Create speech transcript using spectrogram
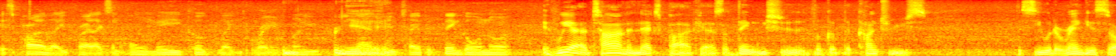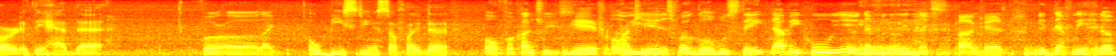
it's probably like probably like some homemade cooked like right in front of you, pretty Yeah. natural type of thing going on. If we had time, the next podcast, I think we should look up the countries to see what the rankings are if they have that For uh like obesity and stuff like that. Oh for countries. Yeah, for oh countries. yeah, this for a global state. That'd be cool. Yeah, definitely. Yeah. Next podcast, we could definitely hit up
